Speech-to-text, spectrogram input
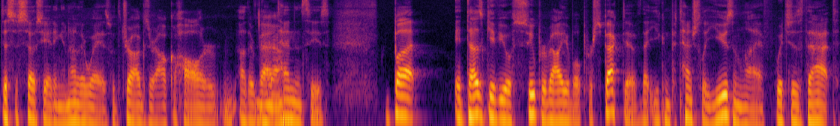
disassociating in other ways with drugs or alcohol or other bad Yeah. tendencies. But it does give you a super valuable perspective that you can potentially use in life, which is that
